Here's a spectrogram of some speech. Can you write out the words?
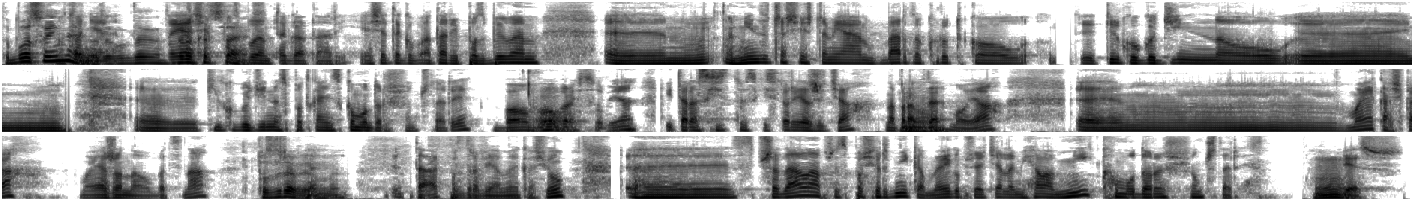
To było co innego. No to, nie. to, ja się pozbyłem tego Atari. Ja się tego Atari pozbyłem. W międzyczasie jeszcze miałem bardzo krótką, y, kilkugodzinną, e, kilkugodzinne spotkanie z Commodore 64, bo o. wyobraź sobie, i teraz to jest historia życia, naprawdę no. moja. Moja Kaśka, moja żona obecna. Pozdrawiamy. Tak, pozdrawiamy Kasiu. E, sprzedała przez pośrednika mojego przyjaciela Michała mi Commodore 64. Hmm. Wiesz,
